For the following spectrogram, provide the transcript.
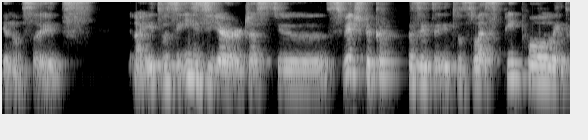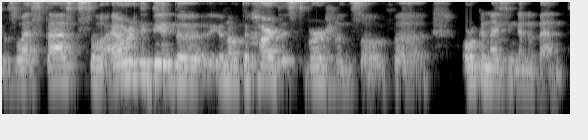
you know so it's you know it was easier just to switch because it, it was less people it was less tasks. So I already did the you know the hardest versions of uh, organizing an event.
